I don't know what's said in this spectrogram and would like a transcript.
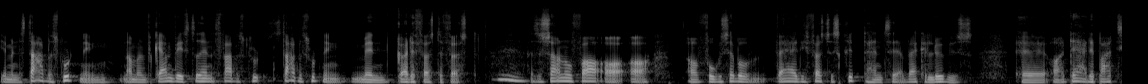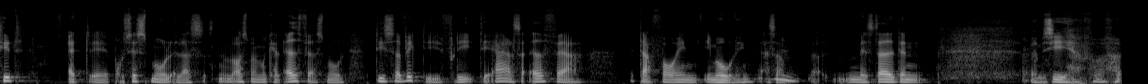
jamen start med slutningen, når man gerne vil et sted hen, start med, slut, start med slutningen, men gør det første først. Mm. Altså sørg nu for at, at, at fokusere på, hvad er de første skridt, der han til, og hvad kan lykkes. Øh, og der er det bare tit, at øh, procesmål, eller sådan, også hvad man kalder adfærdsmål, de er så vigtige, fordi det er altså adfærd, der får en i mål. Ikke? Altså mm. med stadig den hvad man siger, for,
